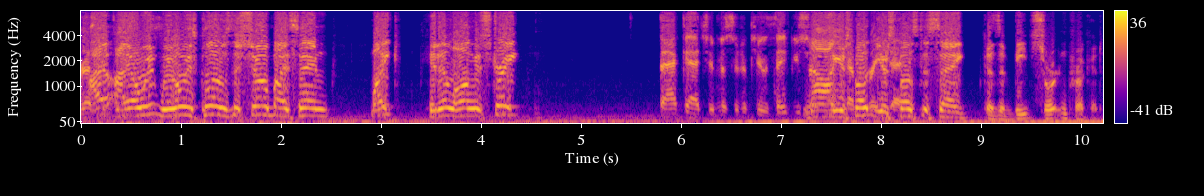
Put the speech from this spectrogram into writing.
I, I always, we always close the show by saying, Mike, hit it long and straight. Back at you, Mister Depew. Thank you so No, much. you're Have supposed you're supposed to say because it beats short and crooked.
